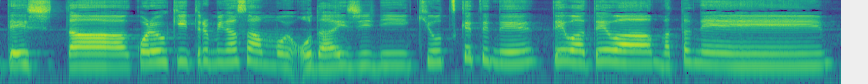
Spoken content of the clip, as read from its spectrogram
でした。これを聞いてる皆さんもお大事に気をつけてね。ではでは、またね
